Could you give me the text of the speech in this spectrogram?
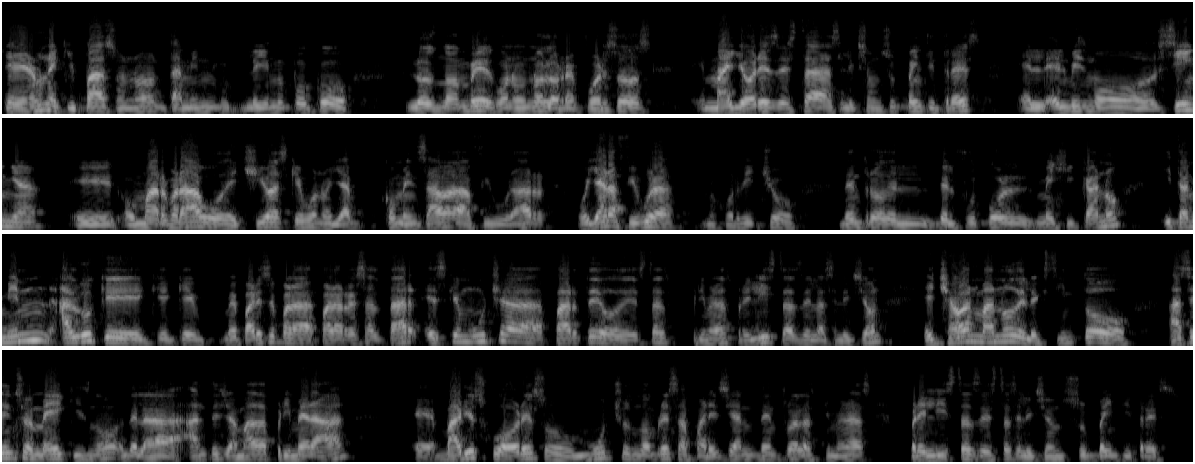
Era un equipazo, ¿no? También leyendo un poco los nombres, bueno, uno de los refuerzos eh, mayores de esta selección sub-23, el, el, mismo Ciña, eh, Omar Bravo de Chivas, que bueno, ya comenzaba a figurar, o ya era figura, mejor dicho, dentro del, del fútbol mexicano. Y también algo que, que, me parece para, para, resaltar es que mucha parte o de estas primeras prelistas de la selección echaban mano del extinto Ascenso MX, ¿no? De la antes llamada Primera A. Eh, varios jugadores o muchos nombres aparecían dentro de las primeras prelistas de esta selección sub-23.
